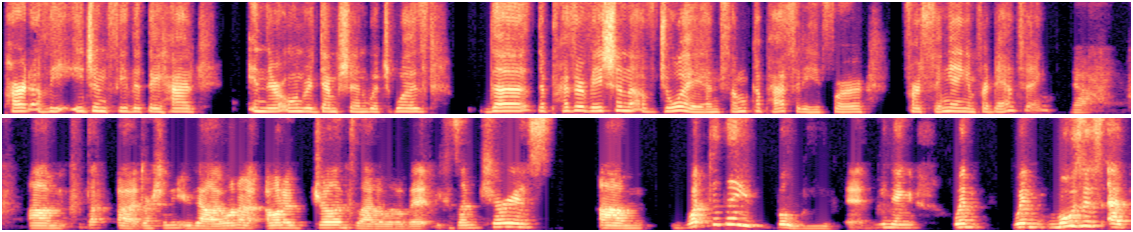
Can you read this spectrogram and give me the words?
part of the agency that they had in their own redemption, which was the the preservation of joy and some capacity for for singing and for dancing yeah um, uh, Darshanit Udel, I wanna I wanna drill into that a little bit because I'm curious. Um, what did they believe in? Meaning, when when Moses at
